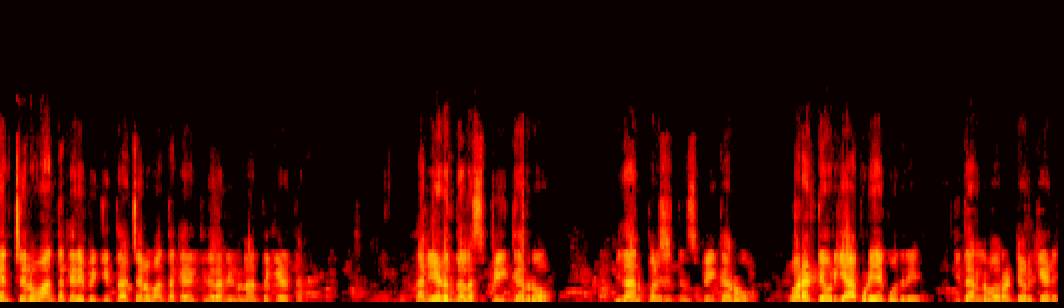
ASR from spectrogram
ಏನು ಚಲುವ ಅಂತ ಕರಿಬೇಕಿತ್ತ? ಚಲುವ ಅಂತ ಕರಿತಿದ್ದೀರಾ ನಿಮ್ಮನ್ನ ಅಂತ ಕೇಳ್ತಾರೆ. ನಾನು ಹೇಳಿದ್ನಲ್ಲ ಸ್ಪೀಕರು ವಿಧಾನ ಪರಿಷತ್ತಿನ ಸ್ಪೀಕರು ಹೊರಟ್ಟಿಯವ್ರಿಗೆ ಯಾಕೆ ಹೊಡಿಯಕ್ಕೆ ಹೋದ್ರಿ? ಇದನ್ನಲ್ಲ ಹೊರಟ್ಟಿಯವ್ರು ಕೇಳಿ?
